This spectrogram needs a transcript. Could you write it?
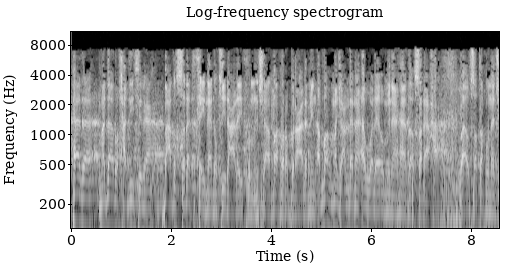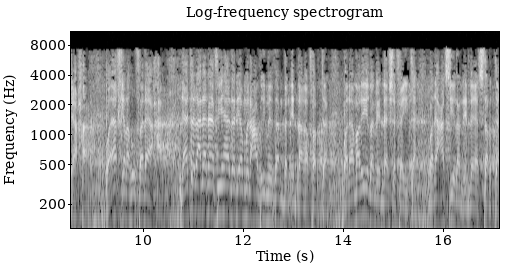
هذا مدار حديثنا بعد الصلاة كي لا نطيل عليكم إن شاء الله رب العالمين. اللهم اجعل لنا أول يومنا هذا صلاحا وأوسطه نجاحا وآخره فلاحا. لا تدع لنا في هذا اليوم العظيم ذنبا إلا غفرته ولا مريضا إلا شفيته ولا عسيرا إلا يسرته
